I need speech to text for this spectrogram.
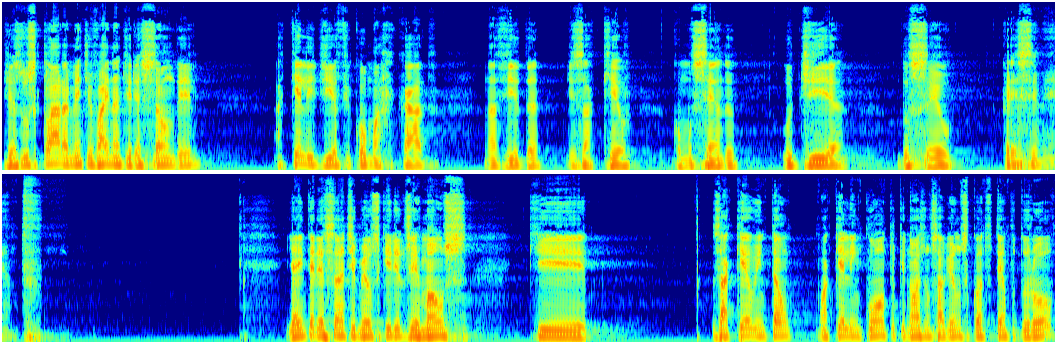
Jesus claramente vai na direção dele. Aquele dia ficou marcado na vida de Zaqueu como sendo o dia do seu crescimento. E é interessante, meus queridos irmãos, que Zaqueu, então, com aquele encontro que nós não sabemos quanto tempo durou,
